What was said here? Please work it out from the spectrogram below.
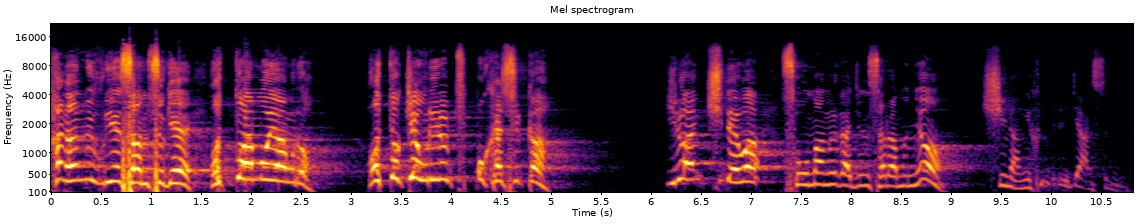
하나님이 우리의 삶 속에 어떠한 모양으로 어떻게 우리를 축복하실까? 이러한 기대와 소망을 가진 사람은요, 신앙이 흔들리지 않습니다.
